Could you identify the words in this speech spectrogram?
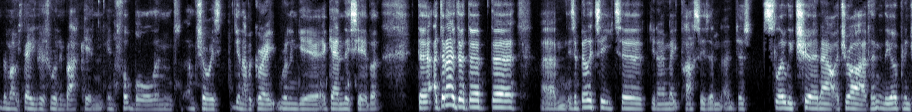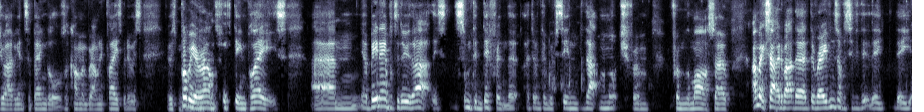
the most dangerous running back in in football, and I'm sure he's going to have a great running year again this year. But the I don't know the the the um, his ability to you know make passes and, and just slowly churn out a drive. I think the opening drive against the Bengals, I can't remember how many plays, but it was it was probably Mhm. around 15 plays. Um, you know, being able to do that is something different that I don't think we've seen that much from from Lamar. So I'm excited about the the Ravens. Obviously, they, they,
